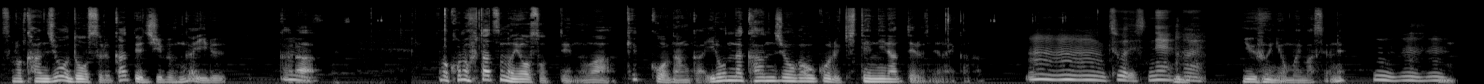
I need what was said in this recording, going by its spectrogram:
その感情をどうするかっていう自分がいるから、うんまあこの二つの要素っていうのは結構なんかいろんな感情が起こる起点になってるんじゃないかなとうんうんうん、そうですね。うんはい。いうふうに思いますよね。うんうんうん。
